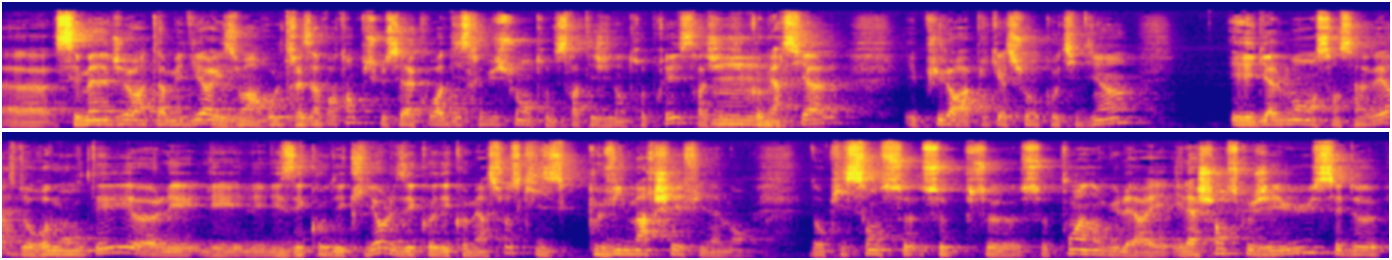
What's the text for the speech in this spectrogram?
Euh, ces managers intermédiaires, ils ont un rôle très important puisque c'est la courroie de distribution entre une stratégie d'entreprise, stratégie mmh. commerciale, et puis leur application au quotidien, et également en sens inverse de remonter euh, les, les, les, échos des clients, les échos des commerciaux, ce qui que vit le marché finalement. Donc ils sont ce, ce, ce, ce point d'angulaire. Et, et, la chance que j'ai eue, c'est de,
